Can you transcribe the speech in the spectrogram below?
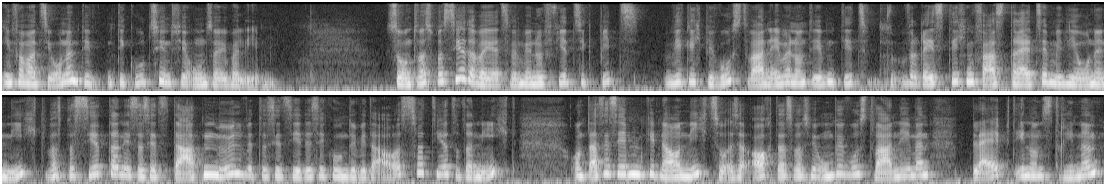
Informationen, die, die gut sind für unser Überleben. So, und was passiert aber jetzt, wenn wir nur 40 Bits wirklich bewusst wahrnehmen und eben die restlichen fast 13 Millionen nicht? Was passiert dann? Ist das jetzt Datenmüll? Wird das jetzt jede Sekunde wieder aussortiert oder nicht? Und das ist eben genau nicht so. Also auch das, was wir unbewusst wahrnehmen, bleibt in uns drinnen.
